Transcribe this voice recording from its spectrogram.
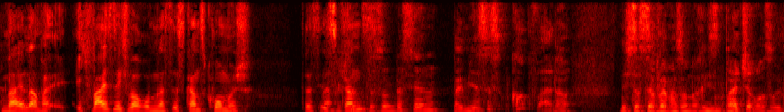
Nein, aber ich weiß nicht warum. Das ist ganz komisch. Das Ja, ist bestimmt, ganz. das ist so ein bisschen. Bei mir ist es im Kopf, Alter. Nicht, dass der auf einmal so eine riesen Peitsche rausholt.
